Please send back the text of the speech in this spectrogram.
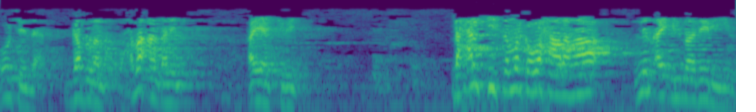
Oo jeeda gablan waxba aan dhalin ayaa jiray. Dhaxalkiisa marka waxaa lahaa nin ay ilmaadeer yihiin.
